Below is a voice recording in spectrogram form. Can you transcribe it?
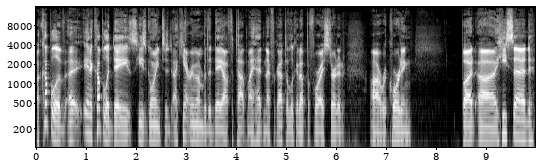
a couple of uh, in a couple of days. He's going to. I can't remember the day off the top of my head, and I forgot to look it up before I started uh, recording. But uh, he said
